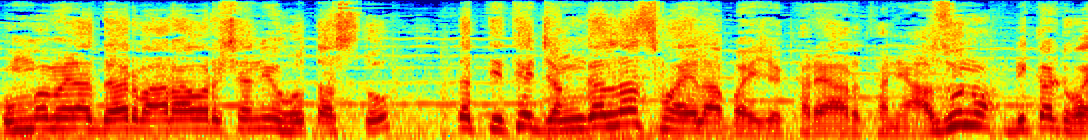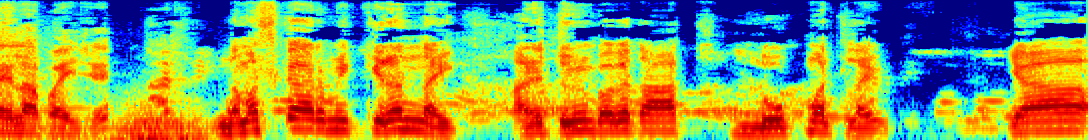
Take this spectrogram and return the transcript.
कुंभमेळा दर बारा वर्षांनी होत असतो तर तिथे जंगलच व्हायला पाहिजे खऱ्या अर्थाने. अजून बिकट व्हायला पाहिजे. नमस्कार मी किरण नाईक आणि तुम्ही बघत आहात लोकमत लाईव्ह. या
